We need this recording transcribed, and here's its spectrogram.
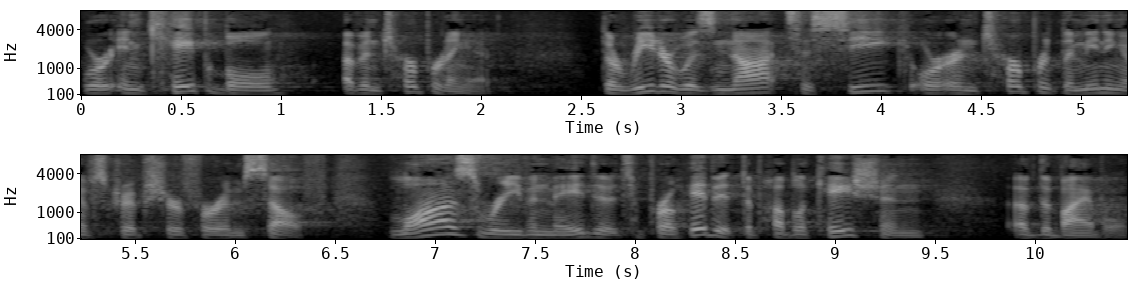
were incapable of interpreting it. The reader was not to seek or interpret the meaning of Scripture for himself. Laws were even made to, to prohibit the publication of the Bible.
